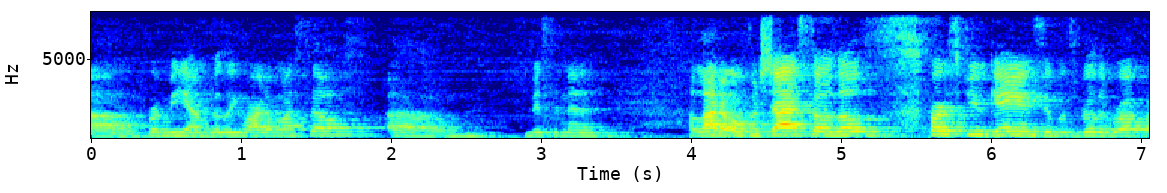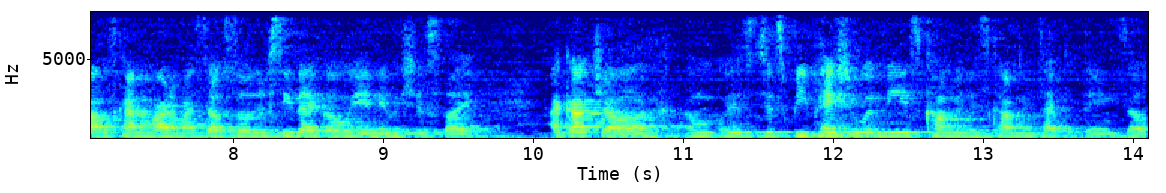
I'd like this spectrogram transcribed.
uh, for me, I'm really hard on myself, um, missing a, a lot of open shots. So those first few games, it was really rough. I was kind of hard on myself. So to see that go in, it was just like, I got y'all. Um, it's just be patient with me. It's coming. It's coming, type of thing. So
